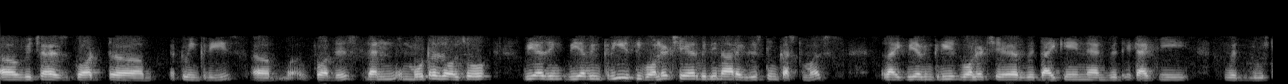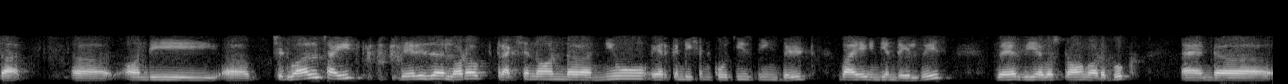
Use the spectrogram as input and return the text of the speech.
uh, which has got uh, to increase uh, for this. Then in motors also, we have in, we have increased the wallet share within our existing customers. Like we have increased wallet share with Daikin and with Hitachi, with Blue Star. Uh, on the uh, Sidwal side, there is a lot of traction on uh, new air-conditioned coaches being built by Indian Railways, where we have a strong order book. And uh,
